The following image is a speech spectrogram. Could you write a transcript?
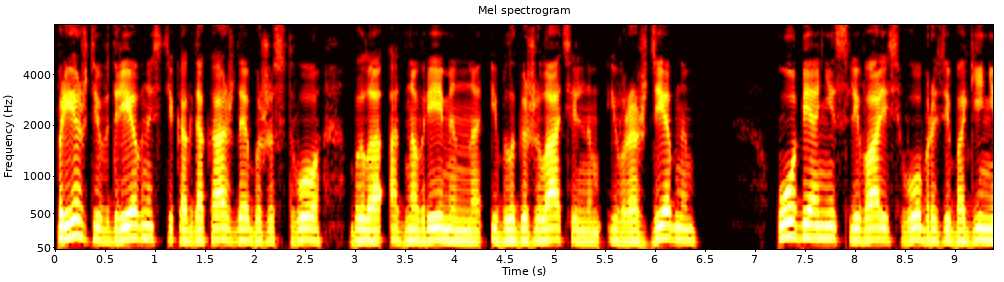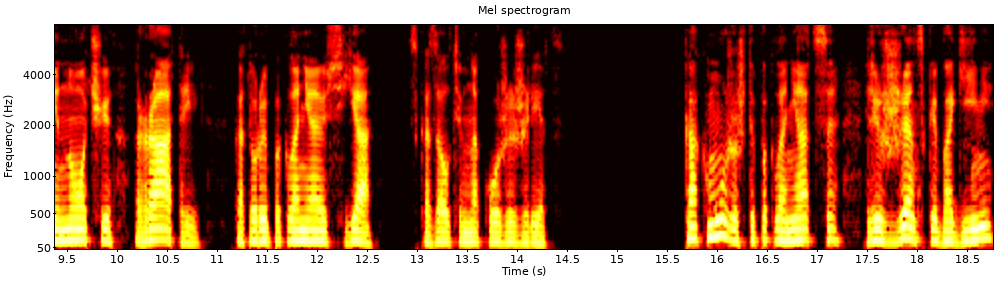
Прежде в древности, когда каждое божество было одновременно и благожелательным, и враждебным, обе они сливались в образе богини ночи Ратри, которой поклоняюсь я, — сказал темнокожий жрец. Как можешь ты поклоняться лишь женской богине,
